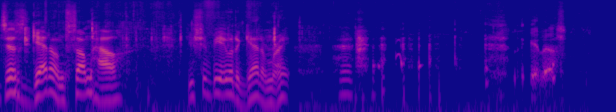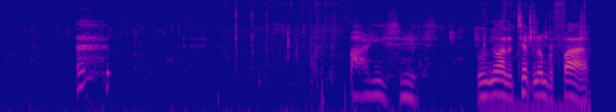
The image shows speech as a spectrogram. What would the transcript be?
Just get him somehow. You should be able to get him, right? Look at him. Are you serious? Moving on to tip number five.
